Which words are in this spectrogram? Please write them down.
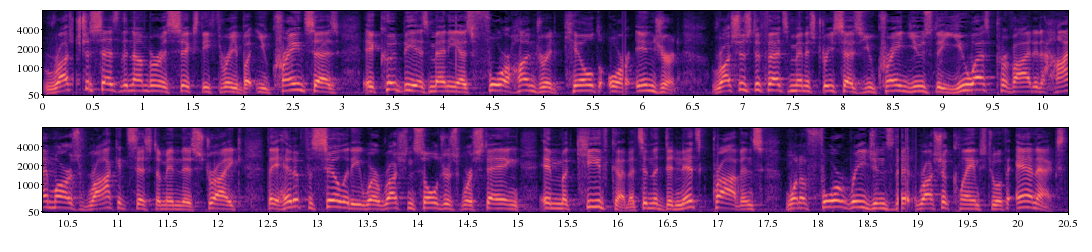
Russia says the number is 63, but Ukraine says it could be as many as 400 killed or injured. Russia's defense ministry says Ukraine used the U.S. provided HIMARS rocket system in this strike. They hit a facility where Russian soldiers were staying in Makivka, that's in the Donetsk province, one of four regions that Russia claims to have annexed.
